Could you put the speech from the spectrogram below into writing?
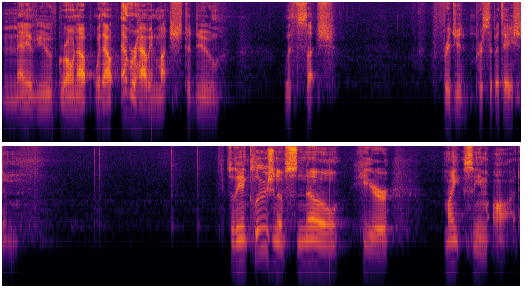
Many of you have grown up without ever having much to do with such frigid precipitation. So the inclusion of snow here might seem odd.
